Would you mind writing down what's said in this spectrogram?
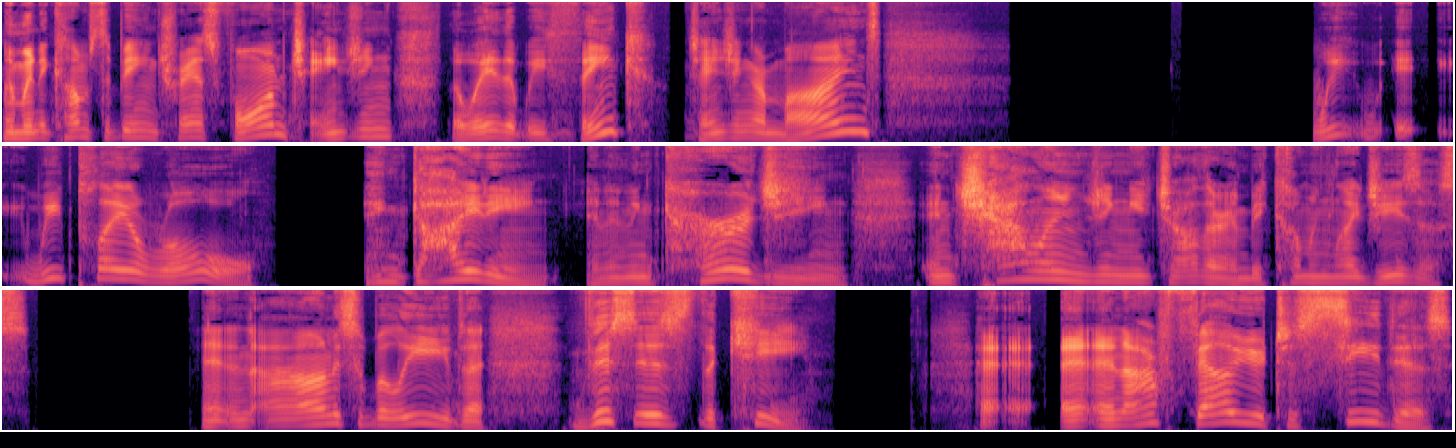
And when it comes to being transformed, changing the way that we think, changing our minds, we, we, we play a role in guiding and in encouraging and challenging each other and becoming like Jesus. And, and I honestly believe that this is the key. And our failure to see this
